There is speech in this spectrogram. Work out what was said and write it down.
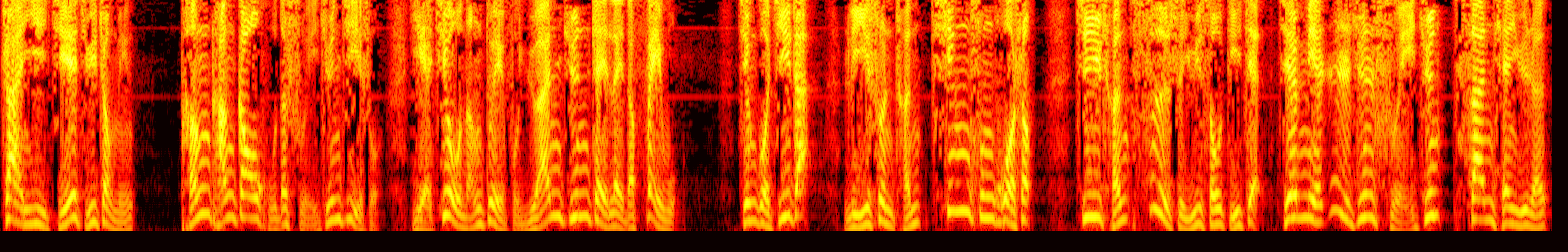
战役结局证明，藤堂高虎的水军技术也就能对付援军这类的废物。经过激战，李舜臣轻松获胜，击沉四十余艘敌舰，歼灭日军水军三千余人。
